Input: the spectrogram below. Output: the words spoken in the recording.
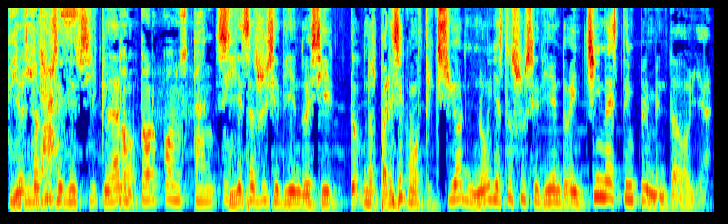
¿De Ya está sucediendo, sí, claro. Doctor Constante. Sí, ya está sucediendo. Es decir, nos parece como ficción, ¿no? Ya está sucediendo. En China está implementado ya.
